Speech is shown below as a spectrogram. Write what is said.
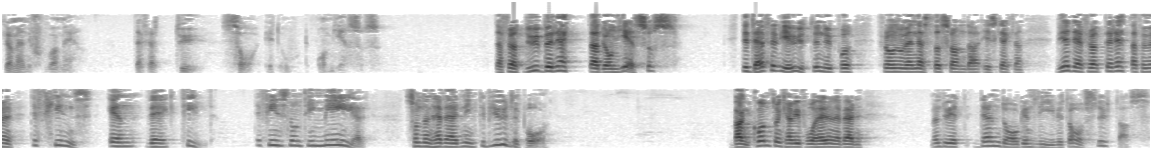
ska människor vara med. Därför att du sa ett ord om Jesus. Därför att du berättade om Jesus. Det är därför vi är ute nu på från och med nästa söndag i Skräckland. Vi är där för att berätta för människor. Det finns en väg till. Det finns någonting mer som den här världen inte bjuder på. Bankkonton kan vi få här i den här världen. Men du vet den dagen livet avslutas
